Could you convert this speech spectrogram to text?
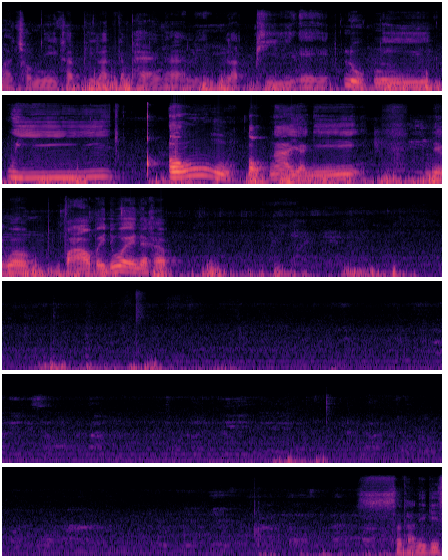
มาชมนี่ครับพี่รัฐกำแพงฮะ หรือรัฐ PEA ลูกนี้วี โอ้ตกหน้าอย่างนี้ เรียกว่าฟาวไปด้วยนะครับ สถานีที่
